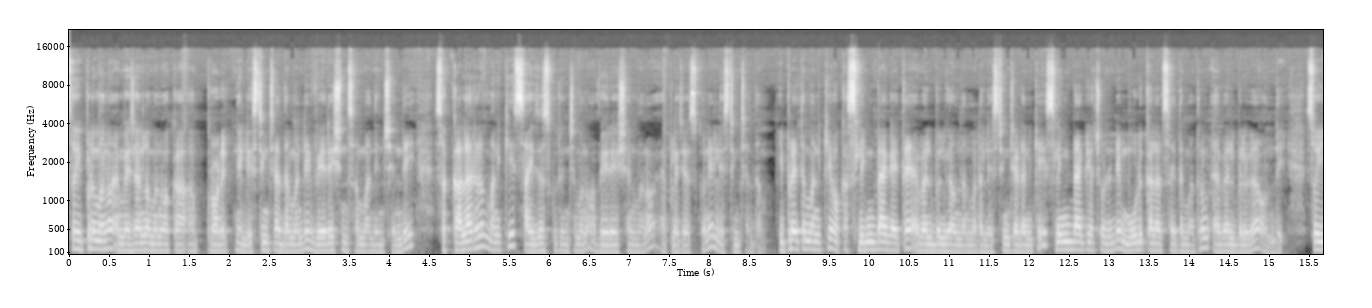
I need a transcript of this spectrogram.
సో ఇప్పుడు మనం అమెజాన్లో మనం ఒక ప్రోడక్ట్ని లిస్టింగ్ చేద్దామండి వేరియేషన్ సంబంధించింది. సో కలర్ మనకి సైజెస్ గురించి మనం ఆ వేరియేషన్ మనం అప్లై చేసుకొని లిస్టింగ్ చేద్దాం. ఇప్పుడైతే మనకి ఒక స్లింగ్ బ్యాగ్ అయితే అవైలబుల్గా ఉందన్నమాట లిస్టింగ్ చేయడానికి. స్లింగ్ బ్యాగ్లో చూడండి మూడు కలర్స్ అయితే మాత్రం అవైలబుల్గా ఉంది. సో ఈ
